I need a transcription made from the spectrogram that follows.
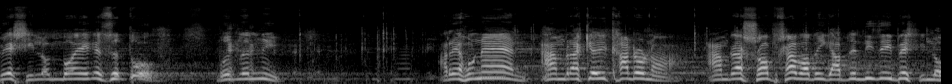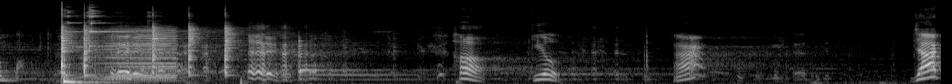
বেশি লম্বা হয়ে গেছে তো বুঝলেন নি আরে শুনেন আমরা কেউই খাটো না আমরা সব স্বাভাবিক আপনি নিজেই বেশি লম্বা। হ্যাঁ, কিও হ্যাঁ? যাক।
